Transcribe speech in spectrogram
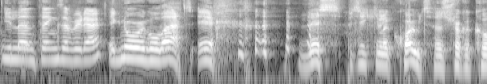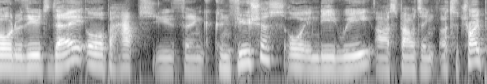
You learn things every day. ignoring all that, if this particular quote has struck a chord with you today, or perhaps you think Confucius, or indeed we, are spouting utter tripe,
